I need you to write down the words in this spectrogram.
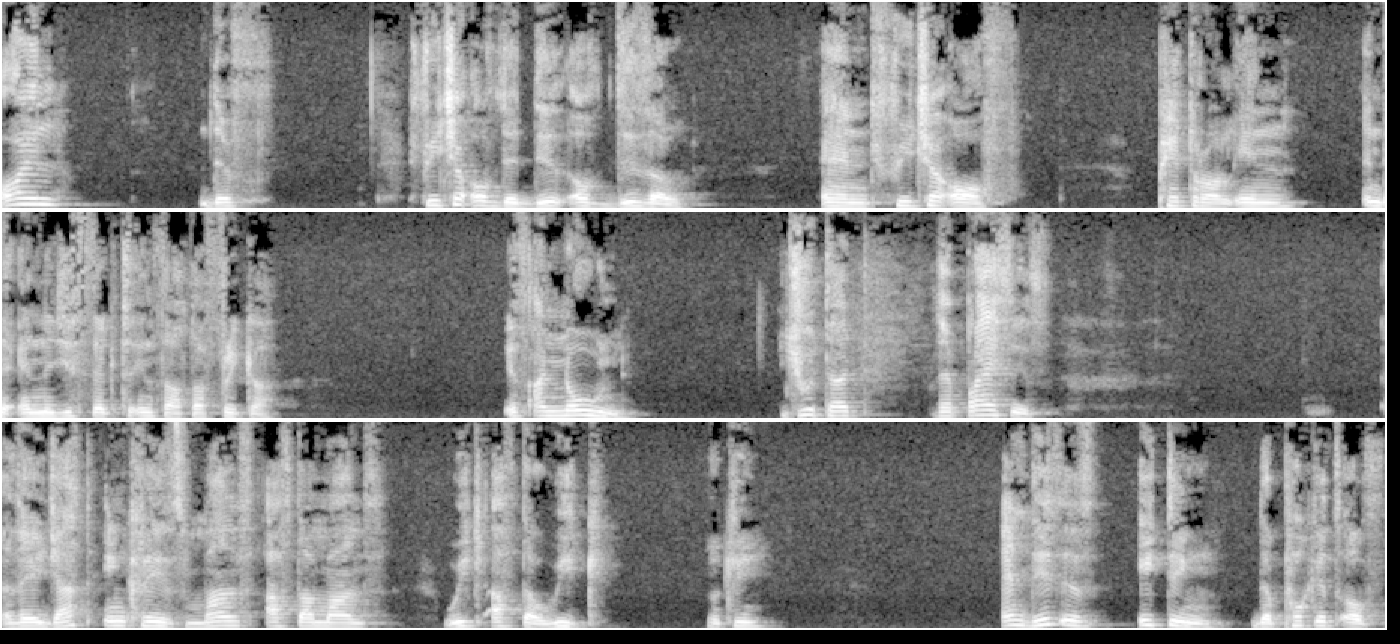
oil, the feature of the of diesel, and feature of petrol in, in the energy sector in South Africa is unknown due that the prices they just increase month after month, week after week. Okay? And this is eating the pockets of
